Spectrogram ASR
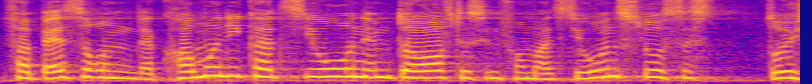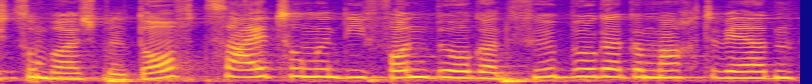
Verbesserung der Kommunikation im Dorf, des Informationsflusses durch zum Beispiel Dorfzeitungen, die von Bürgern für Bürger gemacht werden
